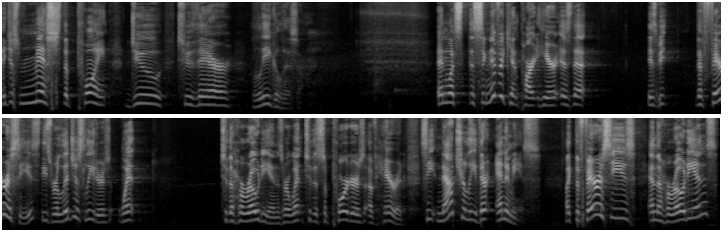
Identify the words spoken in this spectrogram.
They just miss the point due to their legalism. And what's the significant part here is that is be, the Pharisees, these religious leaders, went to the Herodians or went to the supporters of Herod. See, naturally, they're enemies. Like the Pharisees and the Herodians,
